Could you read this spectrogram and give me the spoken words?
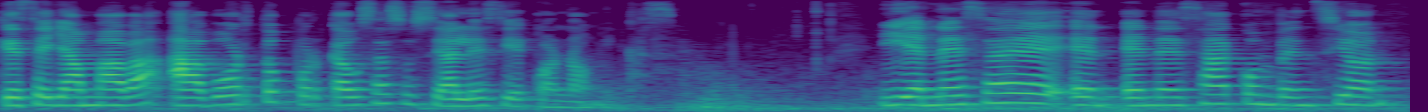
que se llamaba Aborto por causas sociales y económicas. Y en, ese, en esa convención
